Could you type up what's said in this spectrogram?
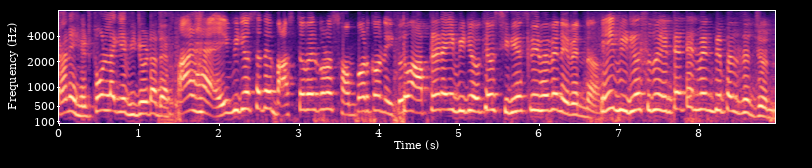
কানে হেডফোন লাগিয়ে ভিডিওটা দেখো। আর হ্যাঁ এই ভিডিওর সাথে বাস্তবের কোনো সম্পর্ক নেই তো আপনারা এই ভিডিও কেউ সিরিয়াসলি ভাবে নেবেন না। এই ভিডিও শুধু এন্টারটেনমেন্ট পিপলসদের জন্য।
